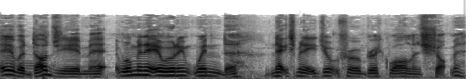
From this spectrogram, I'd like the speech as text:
He were dodgy, mate. One minute he were in window, next minute he jumped through a brick wall and shot me.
